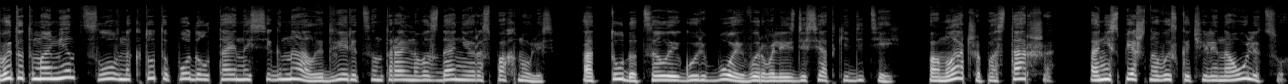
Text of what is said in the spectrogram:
В этот момент словно кто-то подал тайный сигнал, и двери центрального здания распахнулись. Оттуда целой гурьбой вырвались десятки детей. Помладше, постарше. Они спешно выскочили на улицу,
